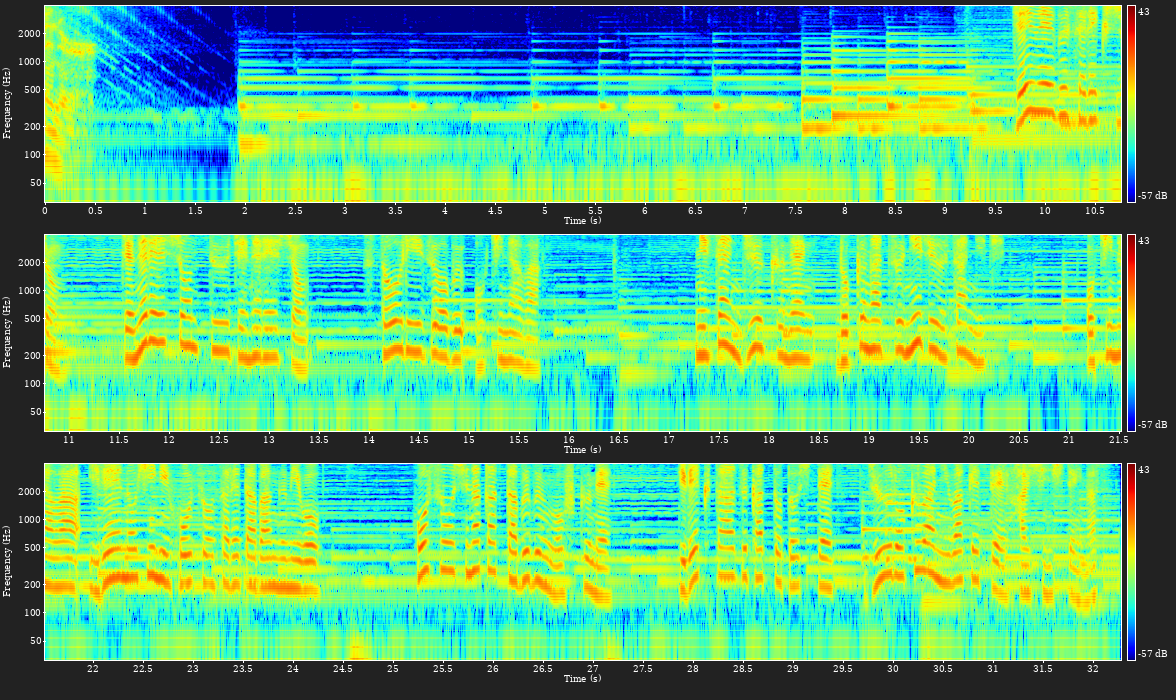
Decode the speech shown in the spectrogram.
Spinner セレクションジェネレーショントゥジェネレーションストーリーズオブ沖縄2019年6月23日沖縄慰霊の日に放送された番組を放送しなかった部分を含めディレクターズカットとして16話に分けて配信しています。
